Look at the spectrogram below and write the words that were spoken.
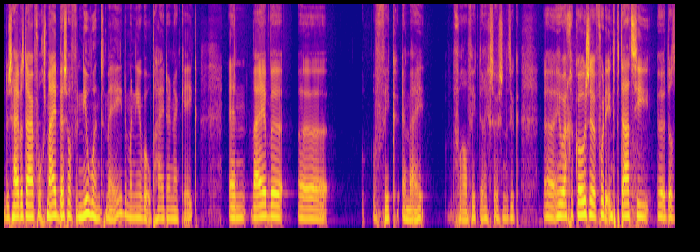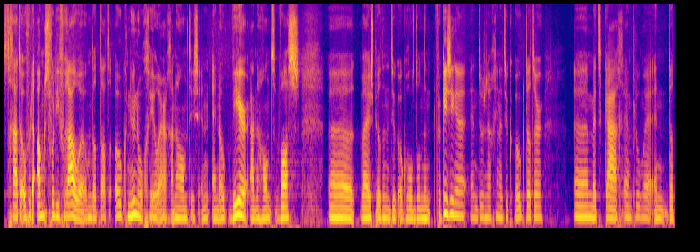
Dus hij was daar volgens mij best wel vernieuwend mee, de manier waarop hij daarnaar keek. En wij hebben, of Vic en wij, vooral Vic, de regisseur, is natuurlijk eh, heel erg gekozen voor de interpretatie eh, dat het gaat over de angst voor die vrouwen. Omdat dat ook nu nog heel erg aan de hand is en, en ook weer aan de hand was. Eh, wij speelden natuurlijk ook rondom de verkiezingen. En toen zag je natuurlijk ook dat er eh, met Kaag en Ploemen... en dat,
